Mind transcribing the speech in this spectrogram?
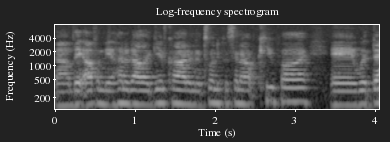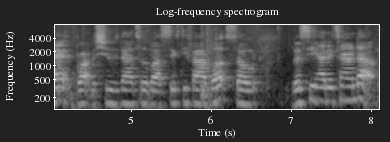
Um, they offered me a hundred dollar gift card and a twenty percent off coupon, and with that, brought the shoes down to about sixty five bucks. So let's see how they turned out.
